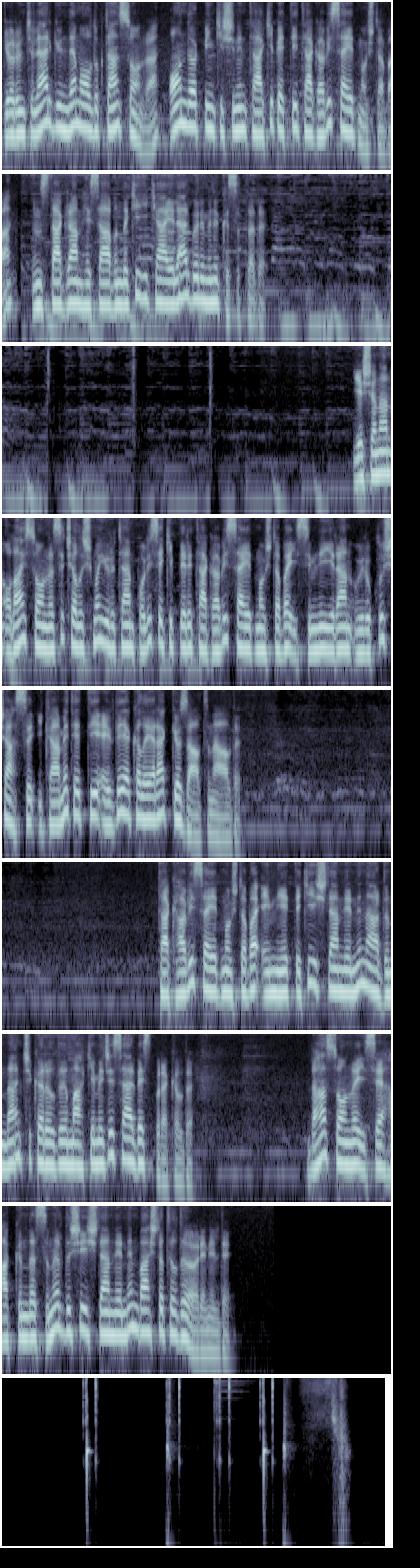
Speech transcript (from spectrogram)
Görüntüler gündem olduktan sonra 14 bin kişinin takip ettiği Tagavi Sayed Moştaba, Instagram hesabındaki hikayeler bölümünü kısıtladı. Yaşanan olay sonrası çalışma yürüten polis ekipleri Tagavi Sayed Moştaba isimli İran uyruklu şahsı ikamet ettiği evde yakalayarak gözaltına aldı. Takhavi Sayed Moştaba emniyetteki işlemlerinin ardından çıkarıldığı mahkemece serbest bırakıldı. Daha sonra ise hakkında sınır dışı işlemlerinin başlatıldığı öğrenildi.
